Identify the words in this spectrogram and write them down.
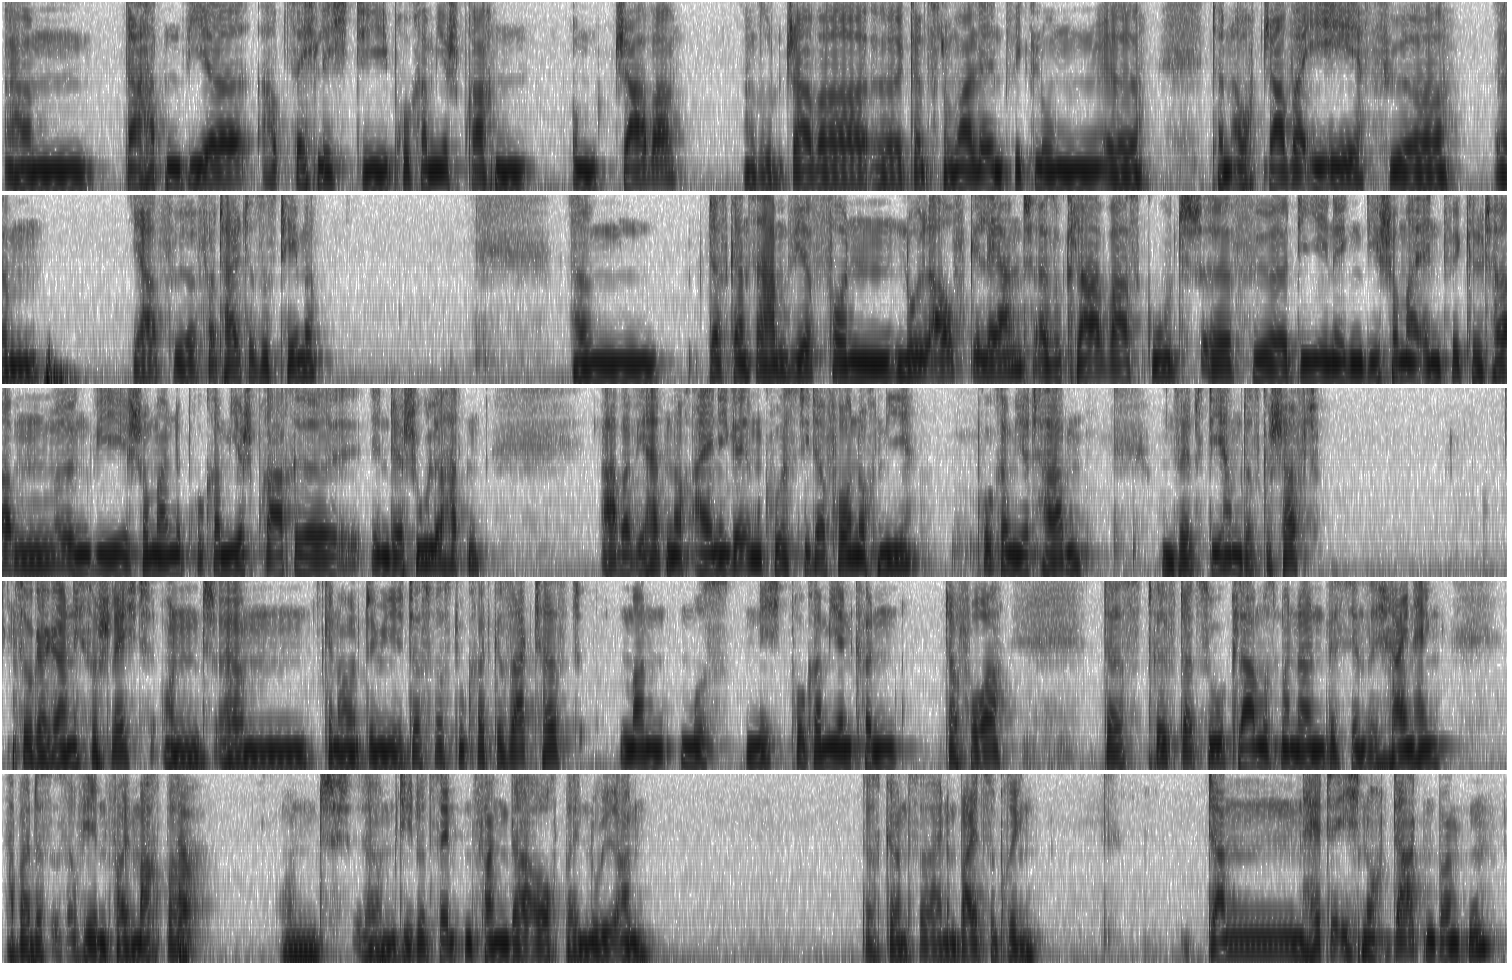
Ähm, da hatten wir hauptsächlich die Programmiersprachen um Java also Java äh, ganz normale Entwicklung, äh, dann auch Java EE e für ähm, ja für verteilte Systeme. Ähm, das Ganze haben wir von null auf gelernt. Also klar war es gut äh, für diejenigen, die schon mal entwickelt haben, irgendwie schon mal eine Programmiersprache in der Schule hatten. Aber wir hatten auch einige im Kurs, die davor noch nie programmiert haben. Und selbst die haben das geschafft sogar gar nicht so schlecht. Und ähm, genau, Demi, das, was du gerade gesagt hast, man muss nicht programmieren können davor. Das trifft dazu. Klar muss man da ein bisschen sich reinhängen, aber das ist auf jeden Fall machbar. Ja. Und ähm, die Dozenten fangen da auch bei Null an, das Ganze einem beizubringen. Dann hätte ich noch Datenbanken.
